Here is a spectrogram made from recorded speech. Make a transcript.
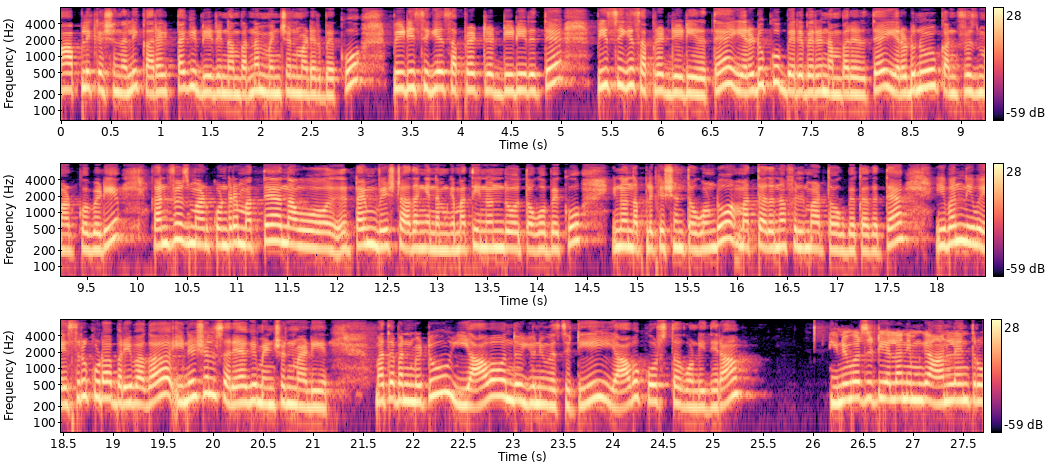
ಆ ಅಪ್ಲಿಕೇಶನಲ್ಲಿ ಕರೆಕ್ಟಾಗಿ ಡಿ ಡಿ ನಂಬರ್ನ ಮೆನ್ಷನ್ ಮಾಡಿರಬೇಕು. ಪಿ ಡಿ ಸಿಗೆ ಸಪ್ರೇಟ್ ಡಿ ಡಿ ಇರುತ್ತೆ. ಪಿ ಸಿಗೆ ಸಪ್ರೇಟ್ ಡಿ ಡಿ ಇರುತ್ತೆ. ಎರಡಕ್ಕೂ ಬೇರೆ ಬೇರೆ ನಂಬರ್ ಇರುತ್ತೆ. ಎರಡೂ ಕನ್ಫ್ಯೂಸ್ ಮಾಡ್ಕೋಬೇಡಿ. ಕನ್ಫ್ಯೂಸ್ ಮಾಡಿಕೊಂಡ್ರೆ ಮತ್ತೆ ನಾವು ಟೈಮ್ ವೇಸ್ಟ್ ಆದಂಗೆ ನಮಗೆ. ಮತ್ತೆ ಇನ್ನೊಂದು ತೊಗೋಬೇಕು, ಇನ್ನೊಂದು ಅಪ್ಲಿಕೇಶನ್ ತೊಗೊಂಡು ಮತ್ತೆ ಅದನ್ನು ಫಿಲ್ ಮಾಡ್ತಾ ಹೋಗಬೇಕಾಗತ್ತೆ. ಈವನ್ ನೀವು ಹೆಸರು ಕೂಡ ಬರೆಯುವಾಗ ಇನಿಷಿಯಲ್ ಸರಿಯಾಗಿ ಮೆನ್ಷನ್ ಮಾಡಿ. ಮತ್ತೆ ಬಂದುಬಿಟ್ಟು ಯಾವ ಒಂದು ಯೂನಿವರ್ಸಿಟಿ ಯಾವ ಕೋರ್ಸ್ ತೊಗೊಂಡಿದ್ದೀರಾ? ಯೂನಿವರ್ಸಿಟಿ ಎಲ್ಲ ನಿಮಗೆ ಆನ್ಲೈನ್ ಥ್ರೂ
